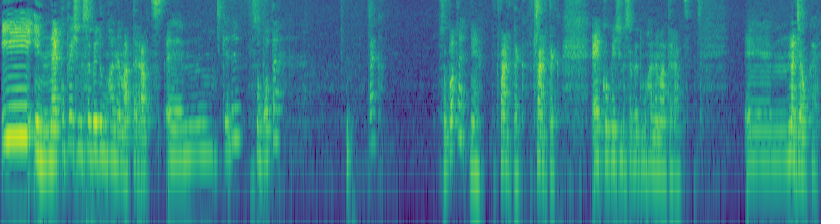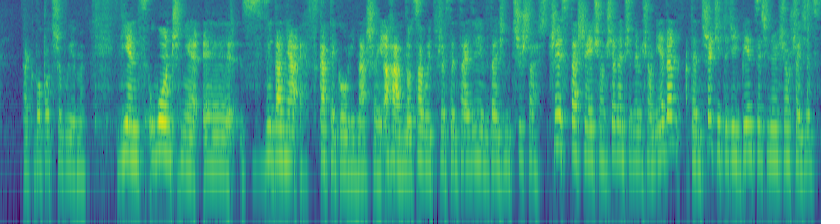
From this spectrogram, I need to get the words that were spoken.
I inne. Kupiliśmy sobie dmuchany materac. Ym, kiedy? W sobotę? Tak? W sobotę? Nie, w czwartek. W czwartek. E, kupiliśmy sobie dmuchany materac. Ym, na działkę. Tak, bo potrzebujemy. Więc łącznie e, z wydania z kategorii naszej, aha, no cały przez ten cały tydzień wydaliśmy 300, 367,71, a ten trzeci tydzień 576, jest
